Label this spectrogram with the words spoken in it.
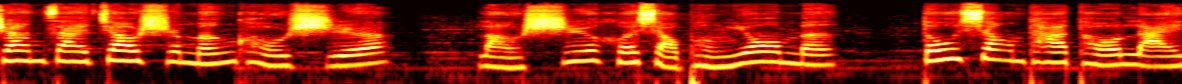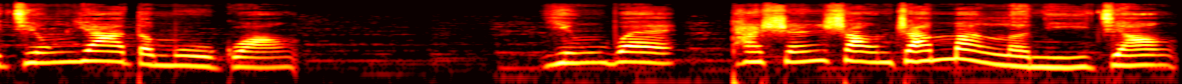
站在教室门口时，老师和小朋友们都向他投来惊讶的目光，因为他身上沾满了泥浆，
